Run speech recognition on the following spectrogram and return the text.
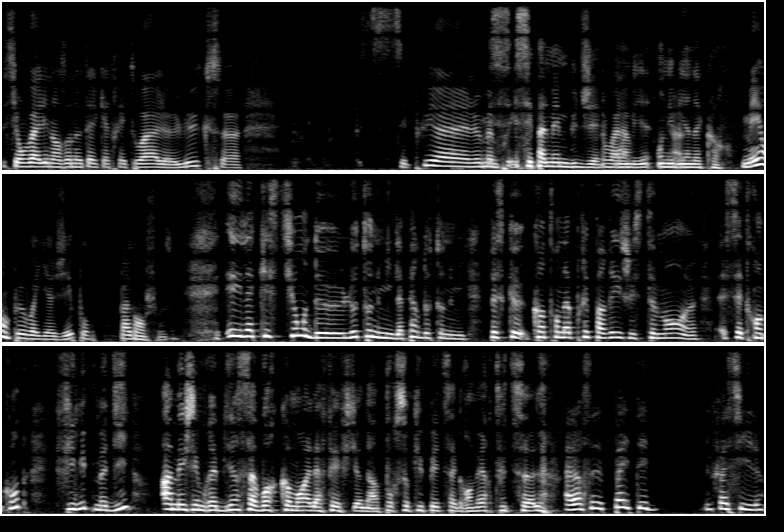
Si on va aller dans un hôtel 4 étoiles, luxe, euh, c'est plus euh, le même prix. C'est pas le même budget, voilà. on est bien d'accord. Mais on peut voyager pour pas grand-chose. Et la question de l'autonomie, de la perte d'autonomie, parce que quand on a préparé justement euh, cette rencontre, Philippe m'a dit ah mais j'aimerais bien savoir comment elle a fait Fiona pour s'occuper de sa grand-mère toute seule. Alors ça n'a pas été facile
